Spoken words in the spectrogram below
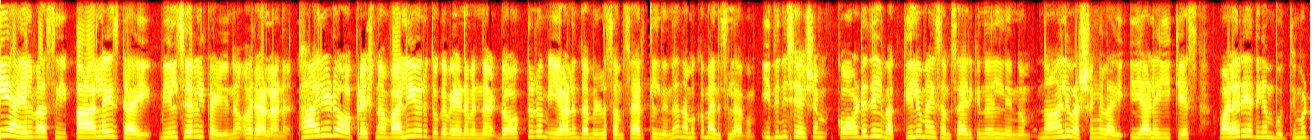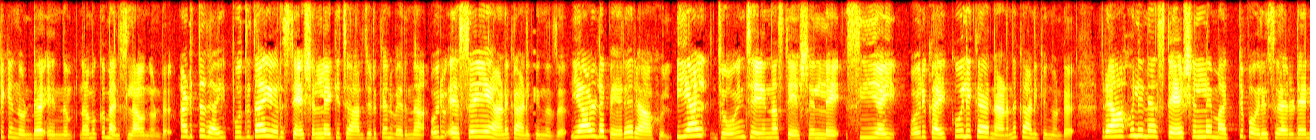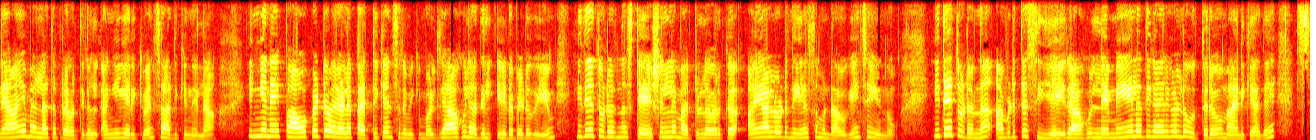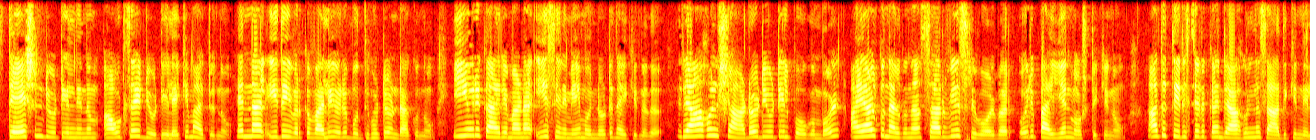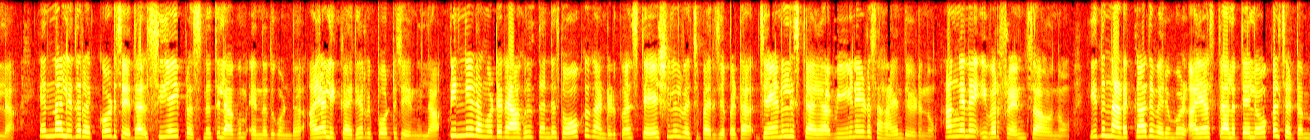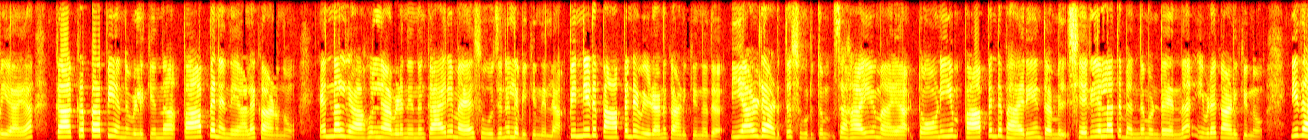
ഈ അയൽവാസി പാരലൈസ്ഡ് ആയി വീൽചെയറിൽ കഴിയുന്ന ഒരാളാണ്. ഭാര്യയുടെ ഓപ്പറേഷന് വലിയൊരു തുക വേണമെന്ന് ഡോക്ടറും ഇയാളും തമ്മിലുള്ള സംസാരത്തിൽ നിന്ന് നമുക്ക് മനസ്സിലാകും. ഇതിനുശേഷം കോടതിയിൽ വക്കീലുമായി സംസാരിക്കുന്നതിൽ നിന്നും നാല് വർഷങ്ങളായി ഇയാളെ ഈ കേസ് വളരെയധികം ബുദ്ധിമുട്ടിക്കുന്നുണ്ട് എന്നും നമുക്ക് മനസ്സിലാവുന്നുണ്ട്. അടുത്തതായി പുതുതായി ഒരു സ്റ്റേഷനിലേക്ക് ചാർജ് എടുക്കാൻ വരുന്ന ഒരു എസ് ഐ ആണ് കാണിക്കുന്നത്. ഇയാളുടെ പേര് രാഹുൽ. ഇയാൾ ജോയിൻ ചെയ്യുന്ന സ്റ്റേഷനിലെ സി ഐ ഒരു കൈക്കൂലിക്കാരനാണെന്ന് കാണിക്കുന്നുണ്ട്. രാഹുലിന് സ്റ്റേഷനിലെ മറ്റു പോലീസുകാരുടെ ന്യായമല്ലാത്ത പ്രവൃത്തികൾ അംഗീകരിക്കുവാൻ സാധിക്കുന്നില്ല. ഇങ്ങനെ പാവപ്പെട്ട ഒരാളെ പറ്റിക്കാൻ ശ്രമിക്കുമ്പോൾ രാഹുൽ അതിൽ ഇടപെടുകയും ഇതേ തുടർന്ന് സ്റ്റേഷനിലെ മറ്റുള്ളവർക്ക് അയാളോട് നീരസമുണ്ടാവുകയും ചെയ്യുന്നു. ഇതേ തുടർന്ന് അവിടുത്തെ സി ഐ രാഹുലിനെ മേലധികാരികളുടെ ഉത്തരവ് മാനിക്കാതെ സ്റ്റേഷൻ ഡ്യൂട്ടിയിൽ നിന്നും ഔട്ട്സൈഡ് ഡ്യൂട്ടിയിലേക്ക് മാറ്റുന്നു. എന്നാൽ ഇത് ഇവർക്ക് വലിയൊരു ബുദ്ധിമുട്ട് ഉണ്ടാക്കുന്നു. ഈ ഒരു കാര്യമാണ് ഈ സിനിമയെ മുന്നോട്ട് നയിക്കുന്നത്. രാഹുൽ ഷാഡോ ഡ്യൂട്ടിയിൽ പോകുമ്പോൾ അയാൾക്ക് നൽകുന്ന സർവീസ് റിവോൾവർ ഒരു പയ്യൻ മോഷ്ടിക്കുന്നു. അത് തിരിച്ചെടുക്കാൻ രാഹുലിന് സാധിക്കുന്നില്ല. എന്നാൽ ഇത് റെക്കോർഡ് ചെയ്താൽ സി ഐ പ്രശ്നത്തിലാകും എന്നതുകൊണ്ട് അയാൾ ഇക്കാര്യം റിപ്പോർട്ട് ചെയ്യുന്നില്ല. പിന്നീട് അങ്ങോട്ട് രാഹുൽ തന്റെ തോക്ക് കണ്ടെടുക്കുവാൻ സ്റ്റേഷനിൽ വെച്ച് പരിചയപ്പെട്ട ജേർണലിസ്റ്റായ വീണയുടെ സഹായം തേടുന്നു. അങ്ങനെ ഇവർ ഫ്രണ്ട്സ് ആവുന്നു. ഇത് നടക്കാതെ വരുമ്പോൾ അയാൾ സ്ഥലത്തെ ലോക്കൽ ചട്ടമ്പിയായ കാക്കപ്പാപ്പി എന്ന് വിളിക്കുന്ന പാപ്പൻ എന്നയാളെ കാണുന്നു. എന്നാൽ രാഹുലിന് അവിടെ നിന്നും കാര്യമായ സൂചന ലഭിക്കുന്നില്ല. പിന്നീട് പാപ്പന്റെ വീടാണ് കാണിക്കുന്നത്. ഇയാളുടെ അടുത്ത സുഹൃത്തും സഹായിയുമായ ടോണിയും പാപ്പന്റെ ഭാര്യയും തമ്മിൽ ശരിയല്ലാത്ത ബന്ധമുണ്ട് എന്ന് ഇവിടെ കാണിക്കുന്നു. ഇത്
